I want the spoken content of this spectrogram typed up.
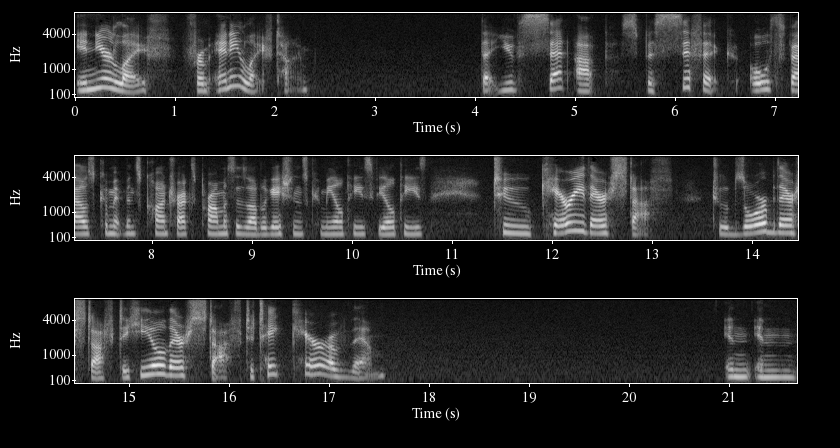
in your life from any lifetime that you've set up specific oaths, vows, commitments, contracts, promises, obligations, communities, fealties to carry their stuff, to absorb their stuff, to heal their stuff, to take care of them in in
